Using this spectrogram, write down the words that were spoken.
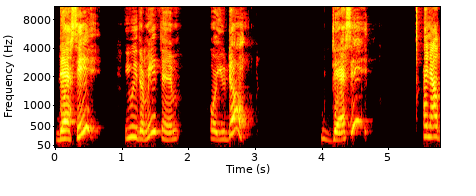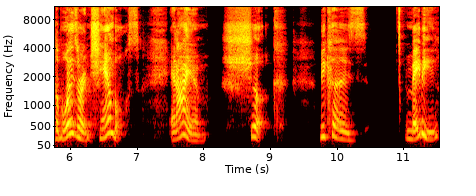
that's it. You either meet them or you don't. That's it. And now the boys are in shambles. And I am shook because maybe,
